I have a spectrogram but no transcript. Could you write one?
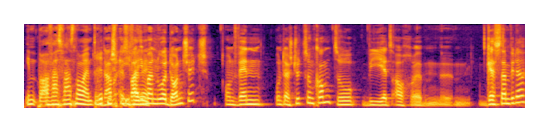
im, boah, was war es nochmal im dritten Da, Spiel? es Ich war immer nur Doncic und wenn Unterstützung kommt, so wie jetzt auch ähm, ähm, gestern wieder,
